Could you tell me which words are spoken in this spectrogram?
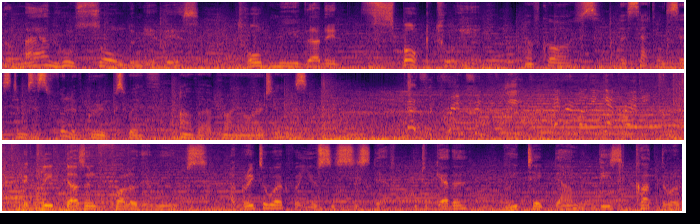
The man who sold me this told me that it spoke to him. Of course, the settled systems is full of groups with other priorities. That's the Crimson Fleet! Everybody get ready! The fleet doesn't follow the rules. Agree to work for UC SysDef, and together, we take down these cutthroat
